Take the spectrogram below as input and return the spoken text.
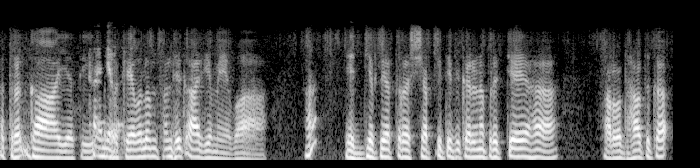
अत्र गायति केवलं सन्धिकार्यमेव। यद्यपि अत्र शप् इति विकरणप्रत्ययः सार्वधातुकप्रत्ययः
